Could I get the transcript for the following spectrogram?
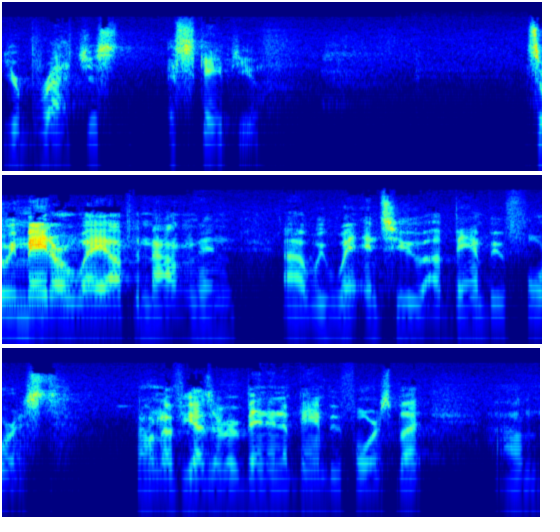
your breath just escaped you. So we made our way up the mountain and uh, we went into a bamboo forest. I don't know if you guys have ever been in a bamboo forest, but um,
